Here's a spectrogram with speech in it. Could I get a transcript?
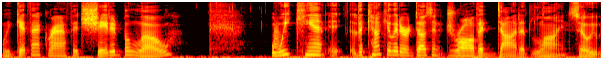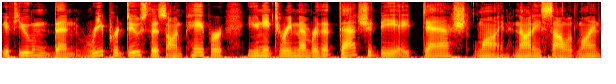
we get that graph, it's shaded below. We can't, the calculator doesn't draw the dotted line. So if you then reproduce this on paper, you need to remember that that should be a dashed line, not a solid line,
